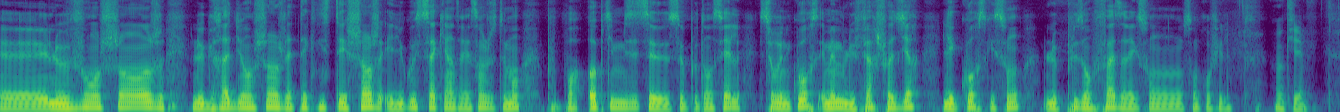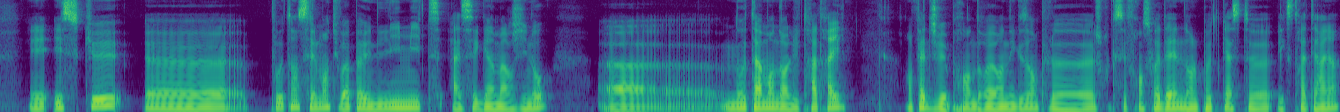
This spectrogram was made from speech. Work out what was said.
euh, le vent change, le gradient change, la technicité change. Et du coup, c'est ça qui est intéressant justement pour pouvoir optimiser ce, ce potentiel sur une course et même lui faire choisir les courses qui sont le plus en phase avec son, son profil. Ok. Et est-ce que euh, potentiellement tu vois pas une limite à ces gains marginaux, euh, notamment dans l'ultra trail? En fait, je vais prendre en exemple, euh, je crois que c'est François Den dans le podcast Extraterrien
